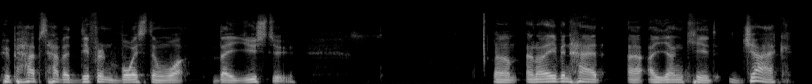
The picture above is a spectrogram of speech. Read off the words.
who perhaps have a different voice than what they used to. Um, and I even had a, a young kid, Jack.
